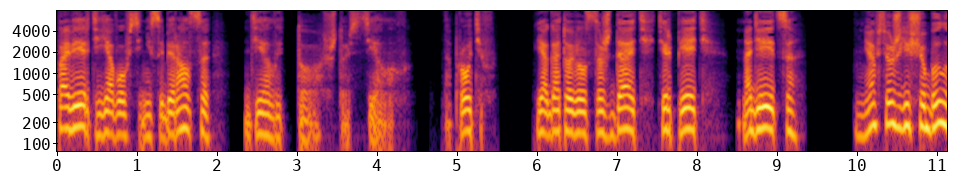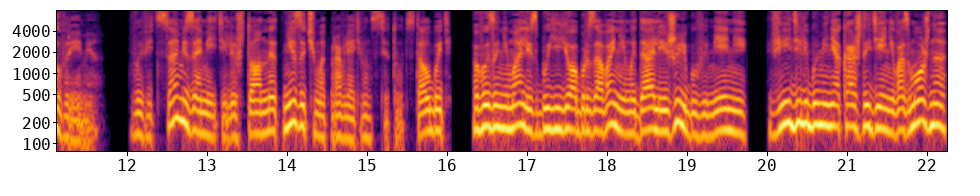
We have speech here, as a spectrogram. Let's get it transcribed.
Поверьте, я вовсе не собирался делать то, что сделал. Напротив, я готовился ждать, терпеть, надеяться. У меня все же еще было время. Вы ведь сами заметили, что Аннет незачем отправлять в институт. Стал быть, вы занимались бы ее образованием и далее, жили бы в имении, видели бы меня каждый день, и, возможно...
